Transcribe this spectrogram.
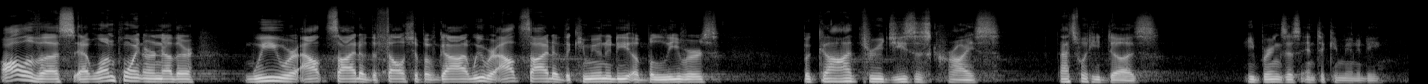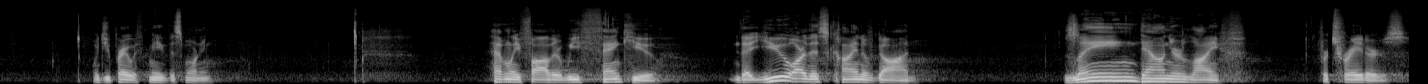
all of us, at one point or another, we were outside of the fellowship of God, we were outside of the community of believers. But God, through Jesus Christ, that's what He does. He brings us into community. Would you pray with me this morning? Heavenly Father, we thank you that you are this kind of God, laying down your life for traitors,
